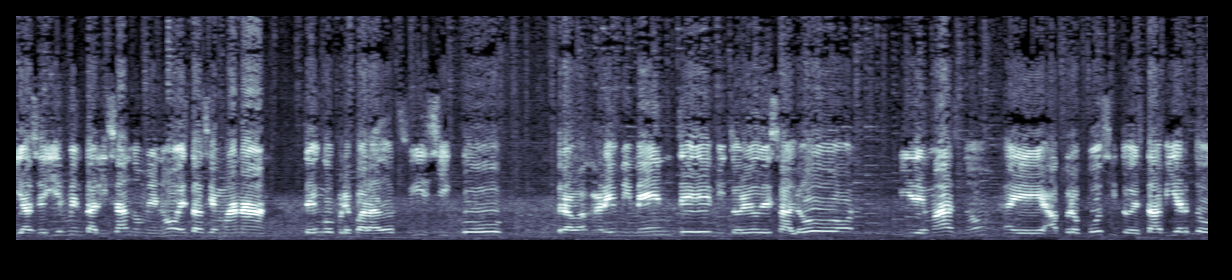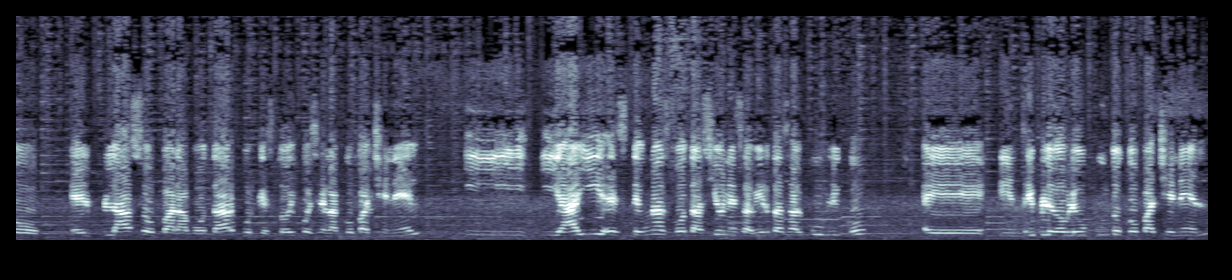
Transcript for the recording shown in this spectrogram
y a seguir mentalizándome, ¿no? Esta semana tengo preparador físico, trabajaré mi mente, mi toreo de salón, y demás, ¿no? Eh, a propósito, está abierto el plazo para votar porque estoy pues en la Copa Chenel y, y hay este, unas votaciones abiertas al público eh, en www.copachenel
